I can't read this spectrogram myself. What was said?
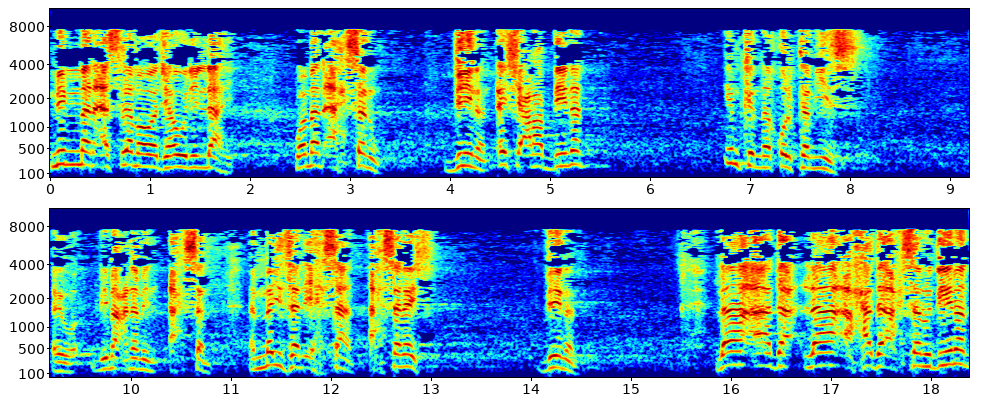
ممن أسلم وجهه لله ومن أحسن دينا. إيش إعراب دينا؟ يمكن نقول تمييز. أيوة بمعنى من أحسن. ميز الإحسان. أحسن إيش؟ دينا. لا أدع لا أحد أحسن دينا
